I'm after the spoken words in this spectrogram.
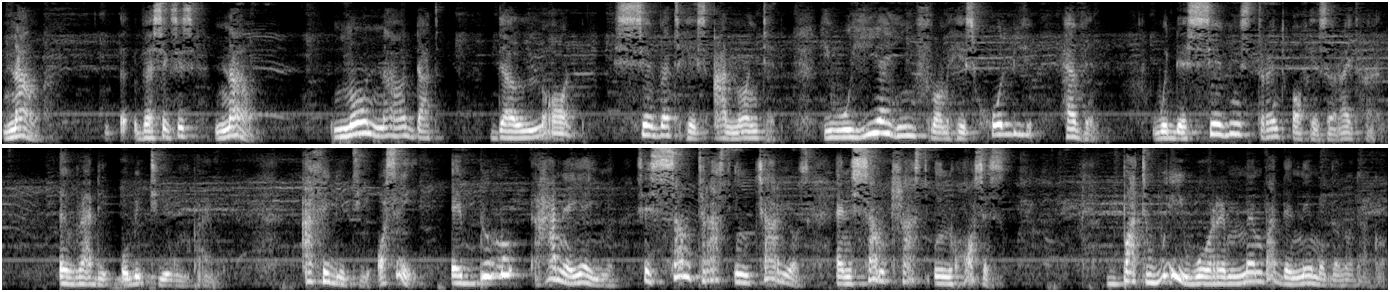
now eh, verse 6 says now know now that the lord saveth his anointed. He will hear him from his holy heaven with the saving strength of his right hand. Awurade obetie wo afei tie ebi mu ɛyɛ yi no say some trust in chariots and some trust in horses but we will remember the name of the lord our god.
